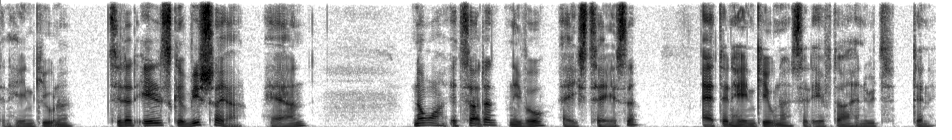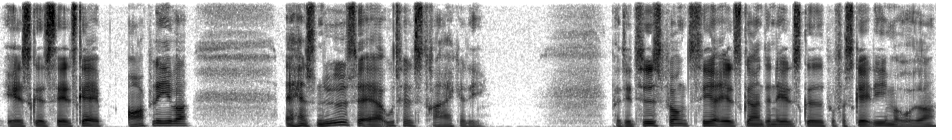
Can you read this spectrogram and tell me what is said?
den hengivne, til at elske Vishaya, Herren, når et sådan niveau af ekstase, at den hengivne, selv efter at have nyt den elskede selskab, oplever, at hans nydelse er utilstrækkelig. På det tidspunkt ser elskeren den elskede på forskellige måder.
